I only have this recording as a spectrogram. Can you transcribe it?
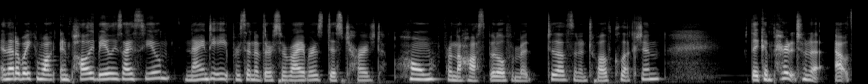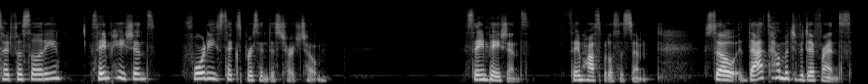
And that Awake Walk in Polly Bailey's ICU, 98% of their survivors discharged home from the hospital from a 2012 collection. They compared it to an outside facility. Same patients, 46% discharged home. Same patients, same hospital system. So that's how much of a difference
